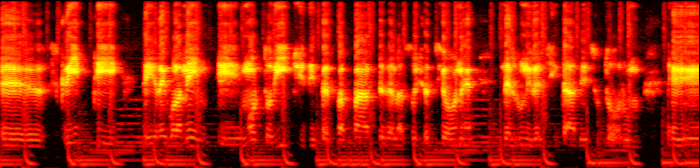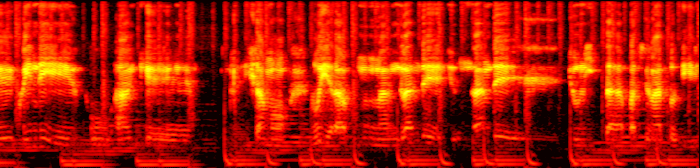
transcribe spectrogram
eh, scritti dei regolamenti molto rigidi per far parte dell'associazione dell'Università dei Sutorum e quindi fu anche diciamo lui era un grande, un grande giurista appassionato di,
